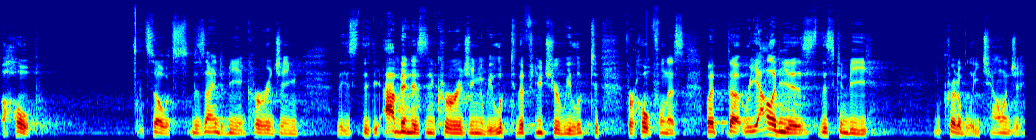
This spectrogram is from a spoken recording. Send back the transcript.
a hope. And so it's designed to be encouraging. These, the Advent is encouraging. We look to the future. We look to, for hopefulness. But the reality is, this can be incredibly challenging.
